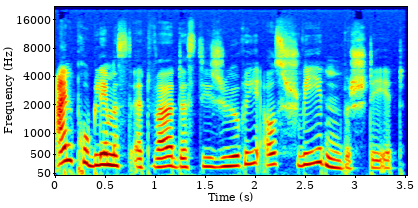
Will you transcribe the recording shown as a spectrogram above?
Ein Problem ist etwa, dass die Jury aus Schweden besteht.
